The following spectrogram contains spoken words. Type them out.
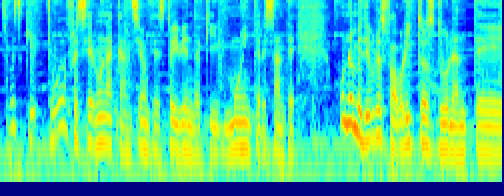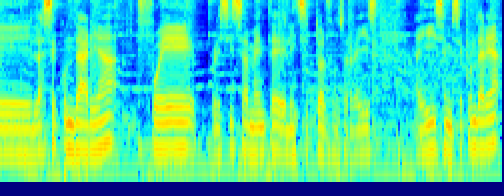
¿Sabes qué? Te voy a ofrecer una canción que estoy viendo aquí muy interesante. Uno de mis libros favoritos durante la secundaria fue precisamente el Instituto Alfonso Reyes. Ahí hice mi secundaria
